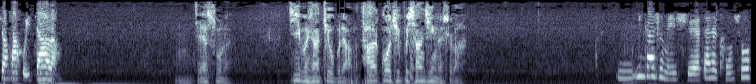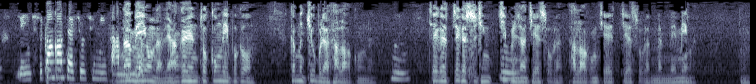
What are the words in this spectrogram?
就让他回家了。嗯，结束了，基本上救不了了。他过去不相信的是吧？嗯，应该是没学，但是同修也是刚刚在修心灵法门。那没用的，两个人都功力不够，根本救不了她老公的。嗯这个这个事情基本上结束了，她、老公结结束了，没没命了。嗯，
